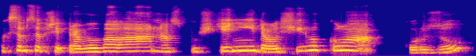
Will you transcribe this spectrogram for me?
pak jsem se připravovala na spuštění dalšího kola kurzu.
